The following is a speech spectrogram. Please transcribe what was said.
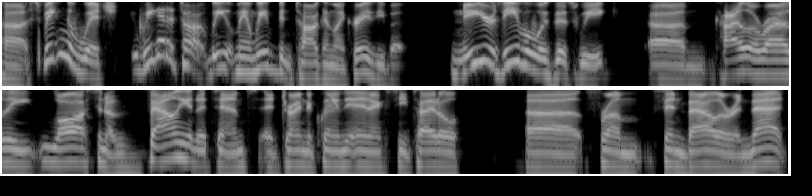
Uh, speaking of which, we got to talk. We I man, we've been talking like crazy, but New Year's Evil was this week. Um, Kyle O'Reilly lost in a valiant attempt at trying to claim the NXT title uh, from Finn Balor, and that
